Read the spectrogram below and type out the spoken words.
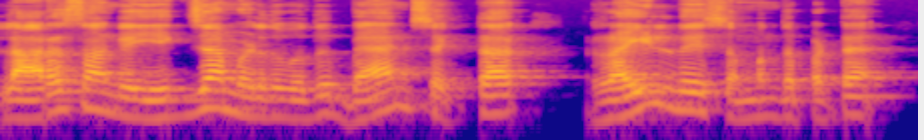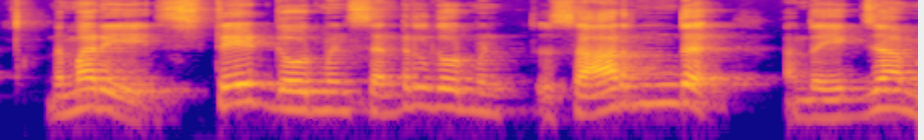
இல்லை அரசாங்க எக்ஸாம் எழுதுவது பேங்க் செக்டார் ரயில்வே சம்பந்தப்பட்ட இந்த மாதிரி ஸ்டேட் கவர்மெண்ட் சென்ட்ரல் கவர்மெண்ட் சார்ந்த அந்த எக்ஸாம்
